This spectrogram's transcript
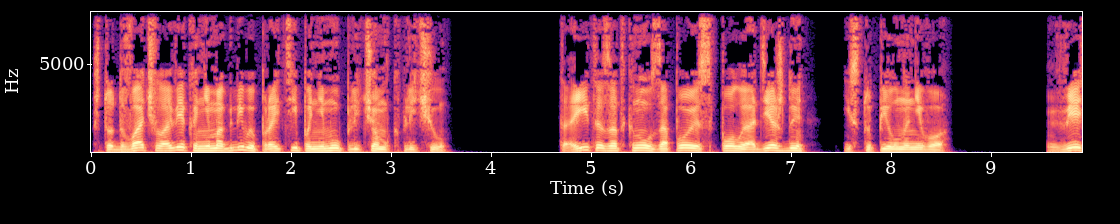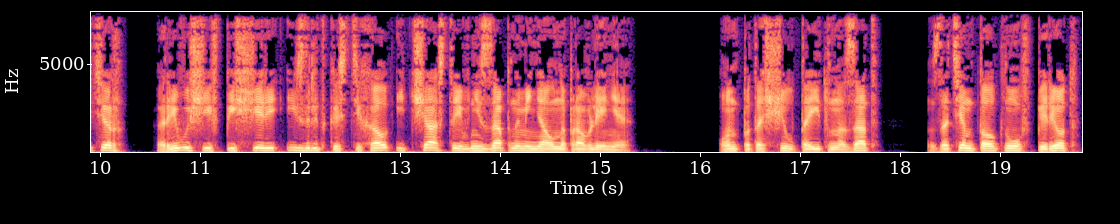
что два человека не могли бы пройти по нему плечом к плечу. Таита заткнул за пояс полы одежды и ступил на него. Ветер, ревущий в пещере, изредка стихал и часто и внезапно менял направление. Он потащил Таиту назад, затем толкнул вперед.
